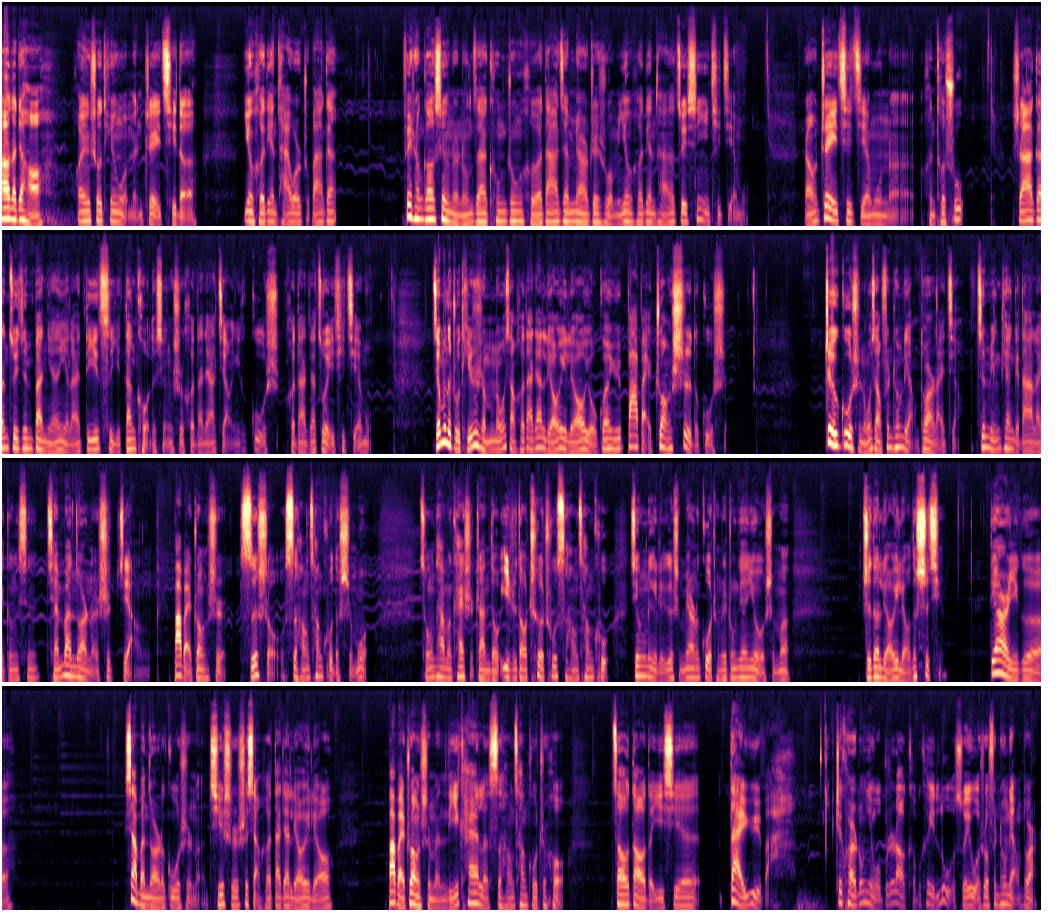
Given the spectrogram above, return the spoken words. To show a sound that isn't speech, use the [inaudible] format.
Hello，大家好，欢迎收听我们这一期的硬核电台，我是主播阿甘。非常高兴呢，能在空中和大家见面，这是我们硬核电台的最新一期节目。然后这一期节目呢很特殊，是阿甘最近半年以来第一次以单口的形式和大家讲一个故事，和大家做一期节目。节目的主题是什么呢？我想和大家聊一聊有关于八百壮士的故事。这个故事呢，我想分成两段来讲，今明天给大家来更新。前半段呢是讲八百壮士死守四行仓库的始末，从他们开始战斗一直到撤出四行仓库，经历了一个什么样的过程？这中间又有什么值得聊一聊的事情？第二一个下半段的故事呢，其实是想和大家聊一聊八百壮士们离开了四行仓库之后遭到的一些待遇吧。这块东西我不知道可不可以录，所以我说分成两段儿，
